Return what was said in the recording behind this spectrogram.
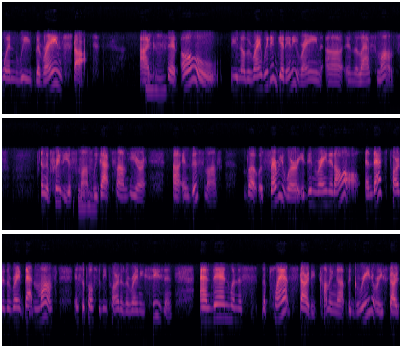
when we the rain stopped, I Mhm. said, "Oh, you know, the rain. We didn't get any rain uh, in the last month. In the previous month, Mhm. we got some here uh, in this month, but with February, it didn't rain at all, and that's part of the rain. That month is supposed to be part of the rainy season, and then when the the plants started coming up, the greenery started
